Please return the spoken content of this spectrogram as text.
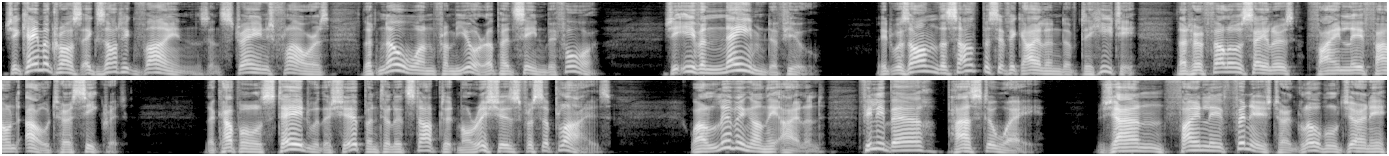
She came across exotic vines and strange flowers that no one from Europe had seen before. She even named a few. It was on the South Pacific island of Tahiti that her fellow sailors finally found out her secret. The couple stayed with the ship until it stopped at Mauritius for supplies. While living on the island, Philibert passed away. Jeanne finally finished her global journey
